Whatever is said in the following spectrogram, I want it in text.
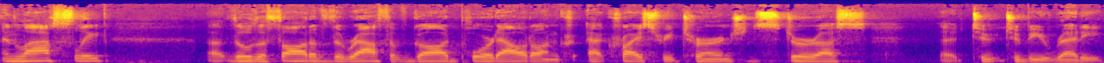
And lastly, uh, though the thought of the wrath of God poured out on at Christ's return should stir us uh, to, to be ready.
